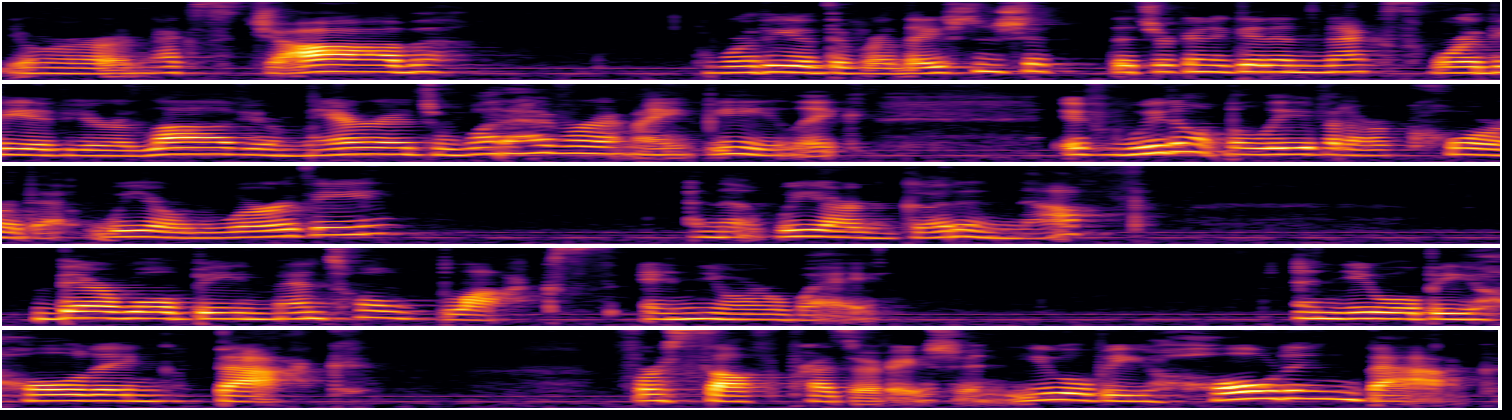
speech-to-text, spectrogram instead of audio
your next job, worthy of the relationship that you're going to get in next, worthy of your love, your marriage, whatever it might be. Like, if we don't believe at our core that we are worthy and that we are good enough, there will be mental blocks in your way. And you will be holding back for self preservation. You will be holding back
